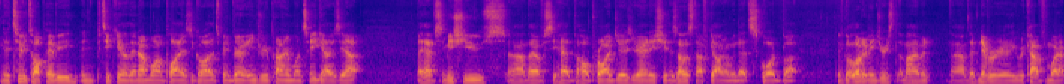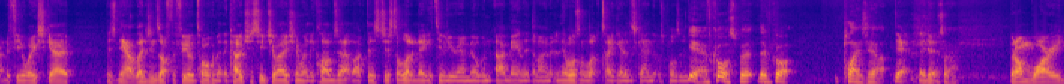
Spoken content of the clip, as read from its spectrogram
They're too top heavy, in particular, their number one player is a guy that's been very injury prone. Once he goes out, they have some issues. Um, they obviously had the whole Pride jersey around issue. There's other stuff going on with that squad, but they've got a lot of injuries at the moment. Um, they've never really recovered from what happened a few weeks ago. There's now legends off the field talking about the coach's situation, where the club's at. Like, there's just a lot of negativity around Melbourne, uh, Manly at the moment, and there wasn't a lot to take out of this game that was positive. Yeah, of course, but they've got players out. Yeah, they do. So, But I'm worried,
